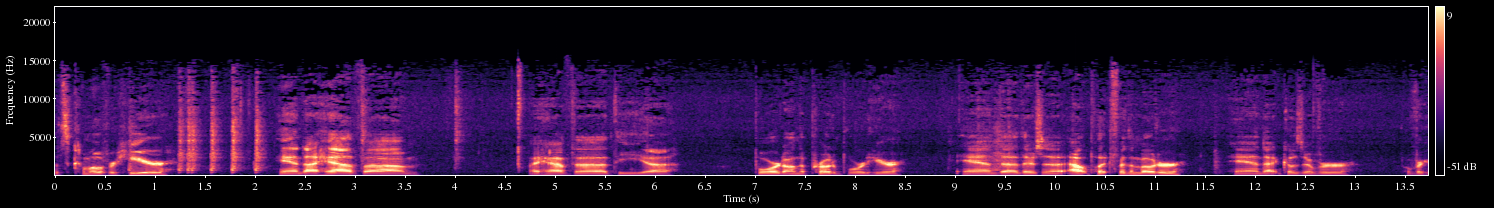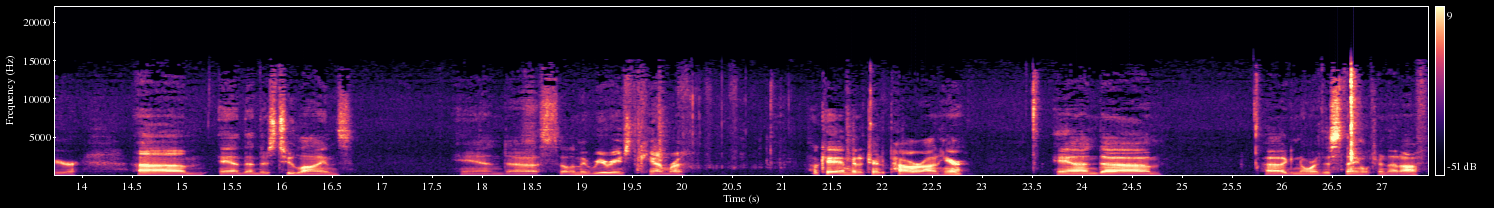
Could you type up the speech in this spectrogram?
let's come over here, and I have. Um, I have uh, the uh, board on the proto board here and uh, there's an output for the motor and that goes over over here. Um, and then there's two lines and uh, so let me rearrange the camera. Okay I'm going to turn the power on here and um, uh, ignore this thing we'll turn that off.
